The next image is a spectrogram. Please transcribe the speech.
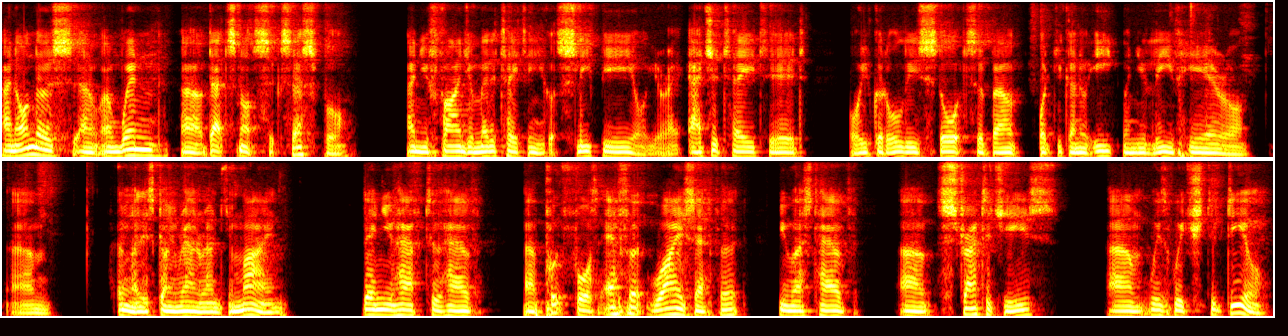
And on those, uh, and when uh, that's not successful, and you find you're meditating, you've got sleepy or you're agitated or you've got all these thoughts about what you're going to eat when you leave here, or um, something like this going round around your mind, then you have to have uh, put forth effort, wise effort. You must have uh, strategies um, with which to deal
